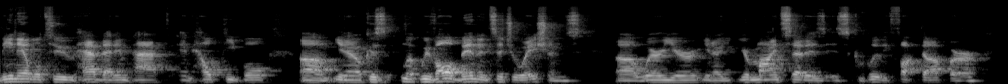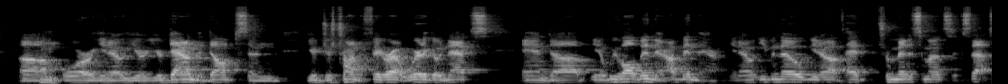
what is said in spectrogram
being able to have that impact and help people, um, you know, because look, we've all been in situations uh, where your you know your mindset is is completely fucked up or um, mm. or you know you're you're down in the dumps and you're just trying to figure out where to go next and uh, you know, we've all been there. I've been there. You know, even though you know I've had tremendous amount of success,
